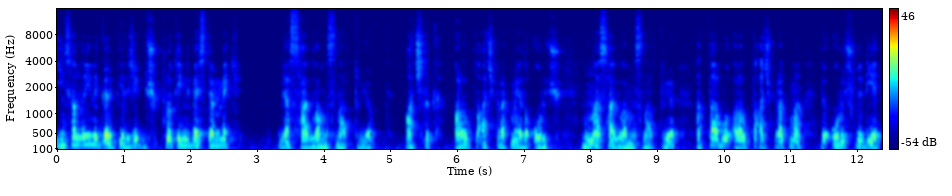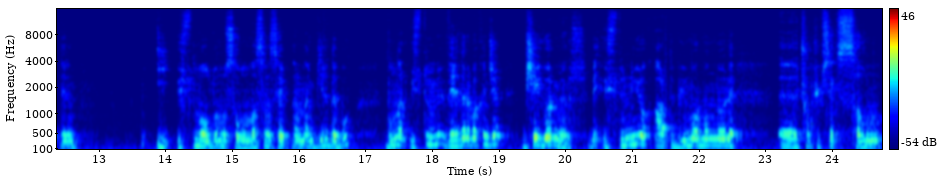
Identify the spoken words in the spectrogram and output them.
İnsanlara yine garip gelecek. Düşük proteinli beslenmek biraz salgılanmasını arttırıyor. Açlık, aralıklı aç bırakma ya da oruç bunlar salgılanmasını arttırıyor. Hatta bu aralıklı aç bırakma ve oruçlu diyetlerin üstün olduğunu savunmasının sebeplerinden biri de bu. Bunlar üstün mü? Verilere bakınca bir şey görmüyoruz. Ve üstünlüğü yok. Artı büyüme hormonunun öyle e, çok yüksek salınım,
